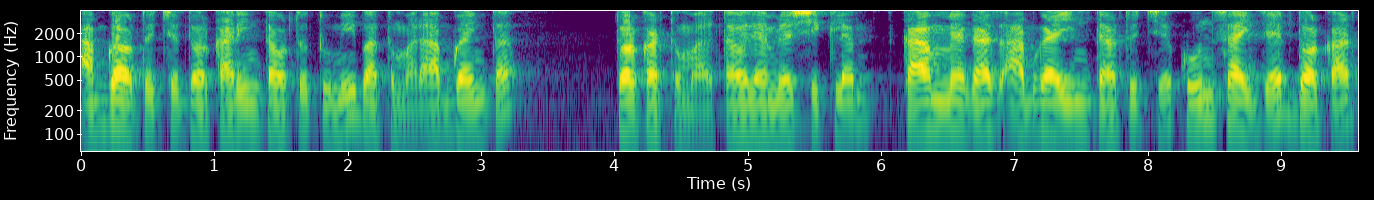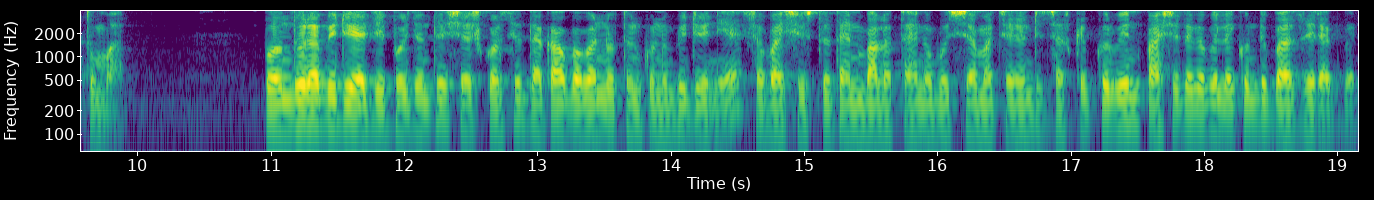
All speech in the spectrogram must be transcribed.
আবগা অর্থ হচ্ছে দরকার ইনতা অর্থ তুমি বা তোমার আবগা ইনতা দরকার তোমার। তাহলে আমরা শিখলাম, কাম মেগাজ আবগা ইনতা অর্থ হচ্ছে কোন সাইজের দরকার তোমার। বন্ধুরা, ভিডিও আজ এই পর্যন্ত শেষ করছে। দেখাও বাবার নতুন কোনো ভিডিও নিয়ে। সবাই সুস্থ থাকেন, ভালো থাকেন। অবশ্যই আমার চ্যানেলটি সাবস্ক্রাইব করবেন। পাশে থাকা বেলাইকনটি বাজিয়ে রাখবেন।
